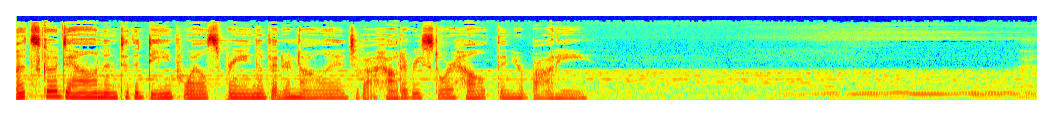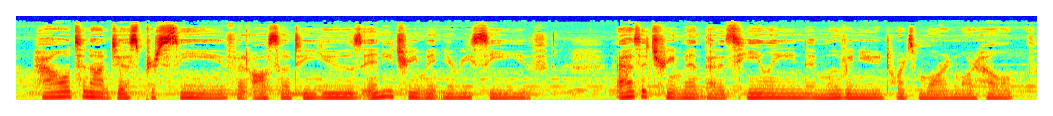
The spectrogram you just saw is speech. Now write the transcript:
Let's go down into the deep wellspring of inner knowledge about how to restore health in your body. How to not just perceive, but also to use any treatment you receive as a treatment that is healing and moving you towards more and more health.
